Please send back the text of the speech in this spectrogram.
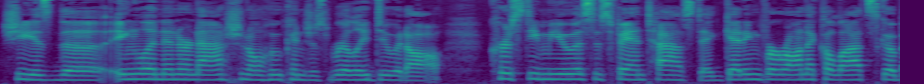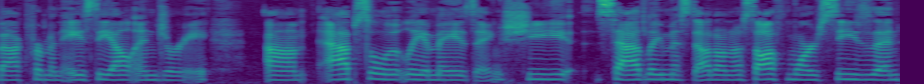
She is the England international who can just really do it all. Kristie Mewis is fantastic. Getting Veronica Latsko back from an ACL injury um, absolutely amazing. She sadly missed out on a sophomore season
